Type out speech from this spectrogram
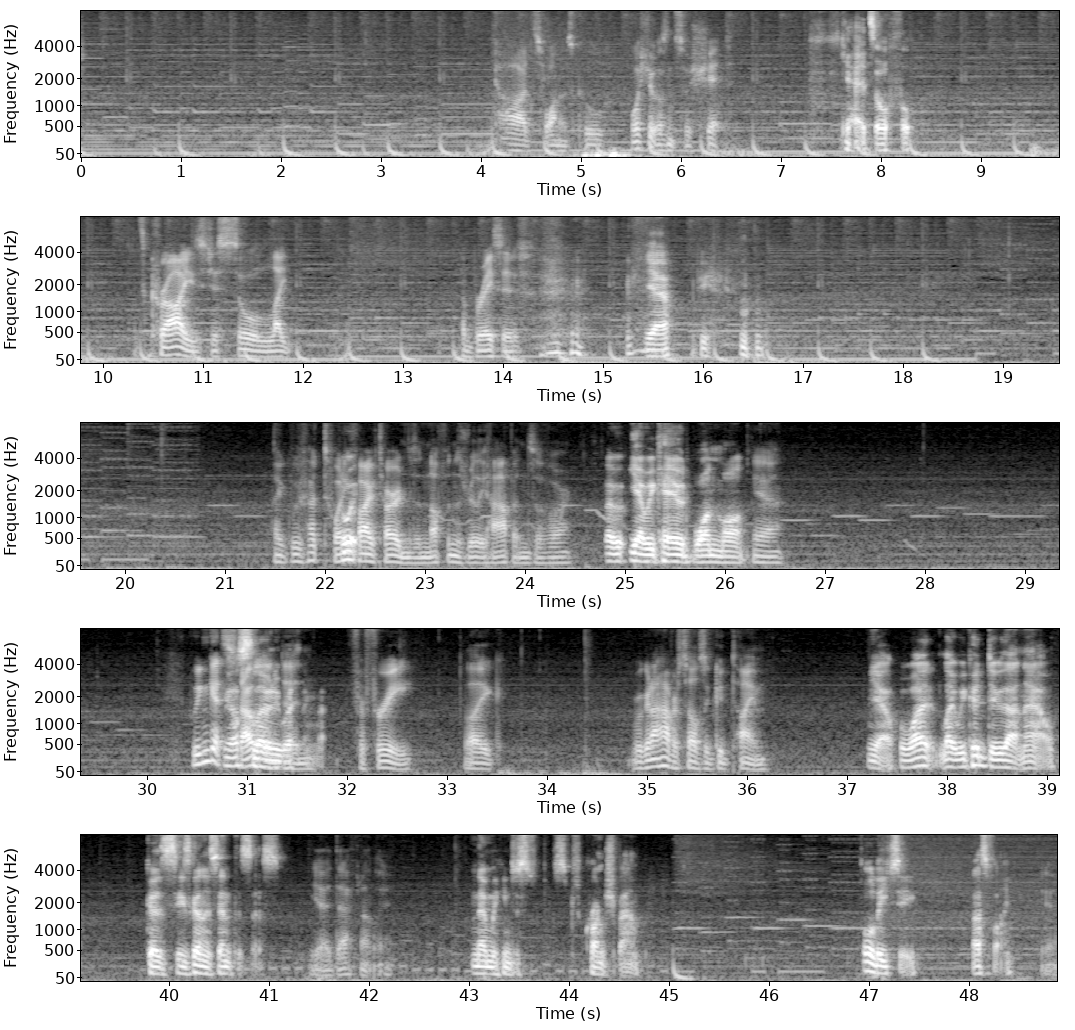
God, Swan is cool. Wish it wasn't so shit. Yeah, it's awful. Its cry is just so like abrasive. Yeah. Like we've had 25 turns and nothing's really happened so far. Oh, yeah, we KO'd one more. Yeah. We can get We slowly Stoutland in that. for free. Like, we're gonna have ourselves a good time. Yeah, well, why? Like, we could do that now. Because he's going to synthesis. Yeah, definitely. And then we can just crunch spam. Or leech seed. That's fine. Yeah.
